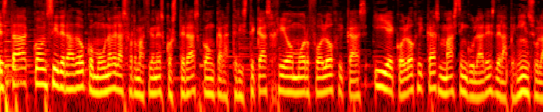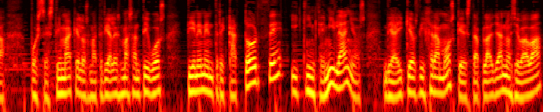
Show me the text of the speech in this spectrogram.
Está considerado como una de las formaciones costeras con características geomorfológicas y ecológicas más singulares de la península, pues se estima que los materiales más antiguos tienen entre 14 y 15.000 años, de ahí que os dijéramos que esta playa nos llevaba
